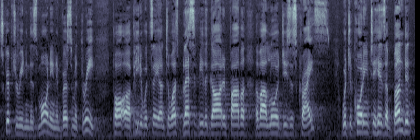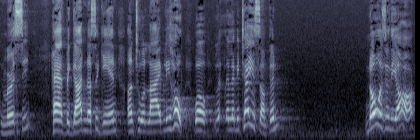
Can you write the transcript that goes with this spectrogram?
scripture reading this morning, in verse number 3, Paul, uh, Peter would say unto us, Blessed be the God and Father of our Lord Jesus Christ, which according to his abundant mercy hath begotten us again unto a lively hope. Well, l- let me tell you something. Noah's in the ark.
